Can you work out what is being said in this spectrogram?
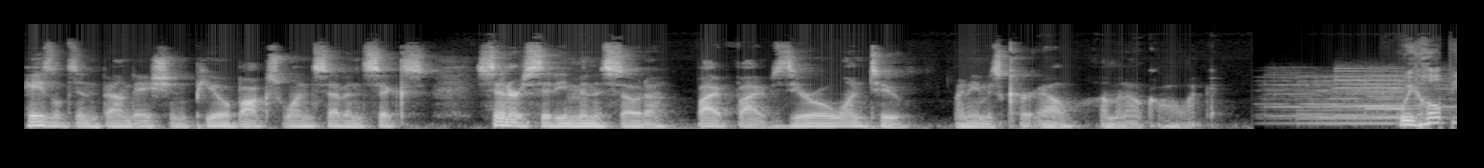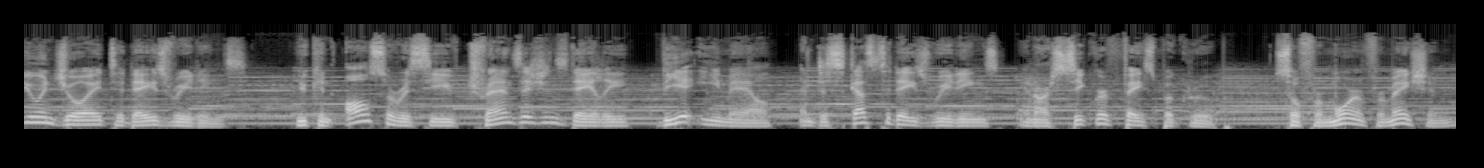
Hazelden Foundation, P.O. Box 176, Center City, Minnesota 55012. My name is Kurt L. I'm an alcoholic. We hope you enjoyed today's readings. You can also receive Transitions Daily via email and discuss today's readings in our secret Facebook group. So for more information,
